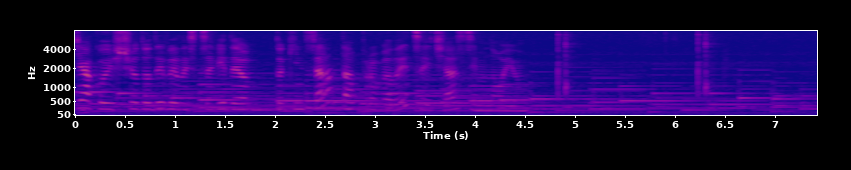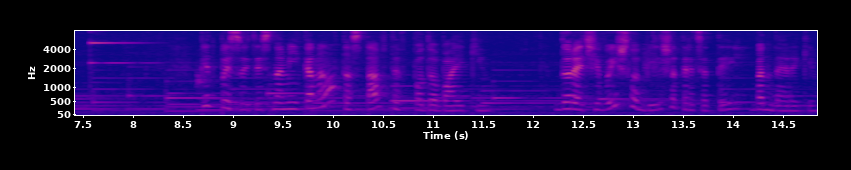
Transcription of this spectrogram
Дякую, що додивились це відео до кінця та провели цей час зі мною. Підписуйтесь на мій канал та ставте вподобайки. До речі, вийшло більше 30 бандериків.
